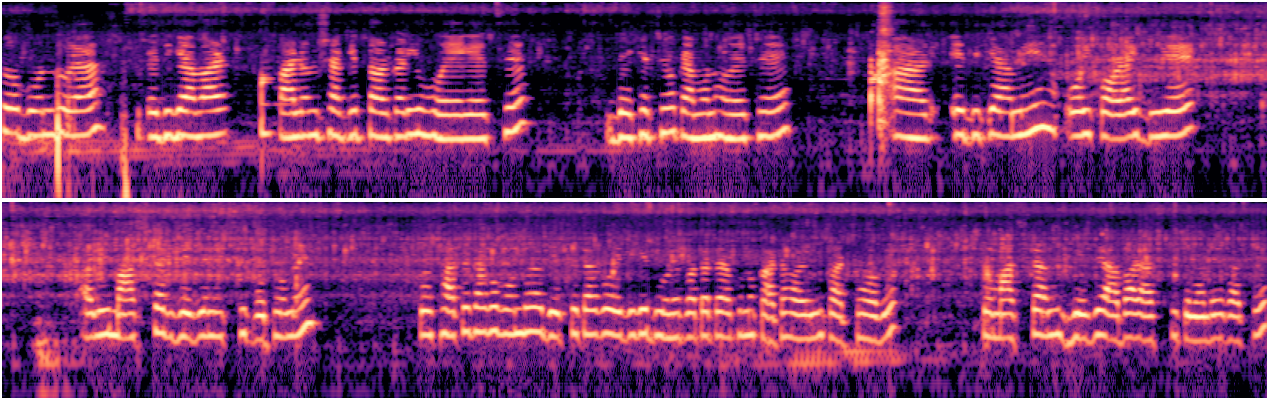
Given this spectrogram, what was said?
তো বন্ধুরা, এদিকে আমার পালং শাকের তরকারি হয়ে গেছে। দেখেছ কেমন হয়েছে? আর এদিকে আমি ওই কড়াই ধুয়ে আমি মাছটা ভেজে নিচ্ছি প্রথমে। তো সাথে থাকো বন্ধুরা, দেখতে থাকো, এদিকে ধনে পাতাটা এখনও কাটা হয়নি, কাটতে হবে। তো মাছটা আমি ভেজে আবার আসছি তোমাদের কাছে।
